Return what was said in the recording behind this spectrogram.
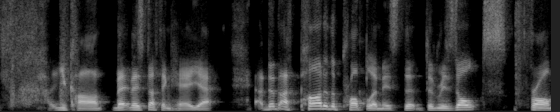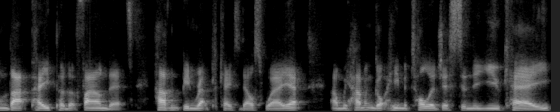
you can't. There's nothing here yet. But part of the problem is that the results from that paper that found it haven't been replicated elsewhere yet, and we haven't got hematologists in the UK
